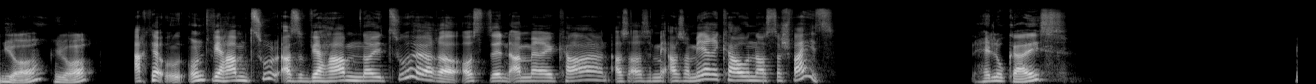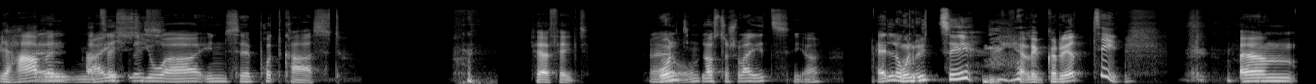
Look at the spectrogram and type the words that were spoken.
Ja, ja. Ach ja, u und wir haben zu also wir haben neue Zuhörer aus den Amerika aus aus Ame aus Amerika und aus der Schweiz. Hello guys. Wir Äh, haben nice tatsächlich you are in the podcast. Perfekt. Äh, Und und aus der Schweiz, ja. Hello, Und grüezi. Hallo, grüezi. Ähm,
